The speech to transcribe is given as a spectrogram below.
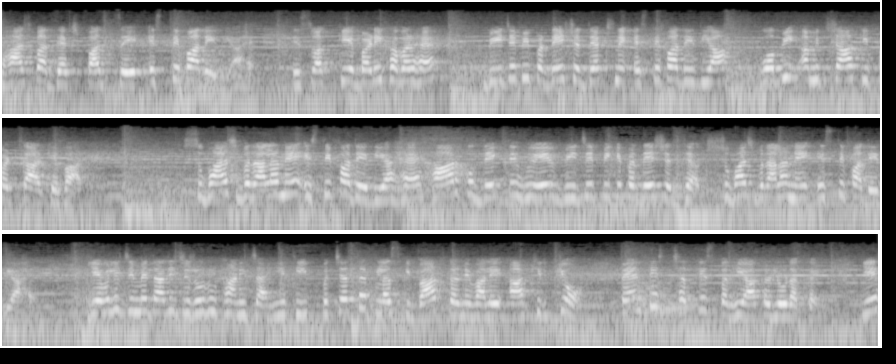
भाजपा अध्यक्ष पद से इस्तीफा दे दिया है। इस वक्त की बड़ी खबर है। बीजेपी प्रदेश अध्यक्ष ने इस्तीफा दे दिया, वो भी अमित शाह की फटकार के बाद। सुभाष बराला ने इस्तीफा दे दिया है। हार को देखते हुए बीजेपी के प्रदेश अध्यक्ष सुभाष बराला ने इस्तीफा दे दिया है। ये वाली ज़िम्मेदारी ज़रूर उठानी चाहिए थी। पचहत्तर प्लस की बात करने वाले आखिर क्यों? पैंतीस छत्तीस पर ही आकर लुढ़क गए। ये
